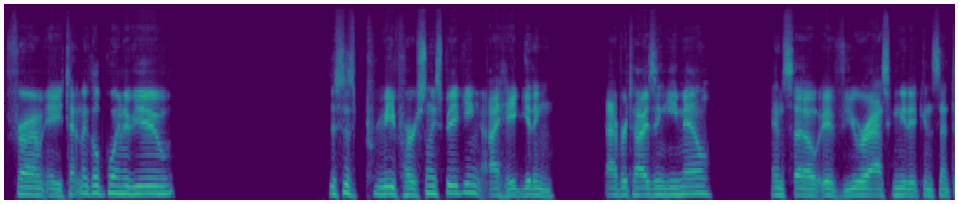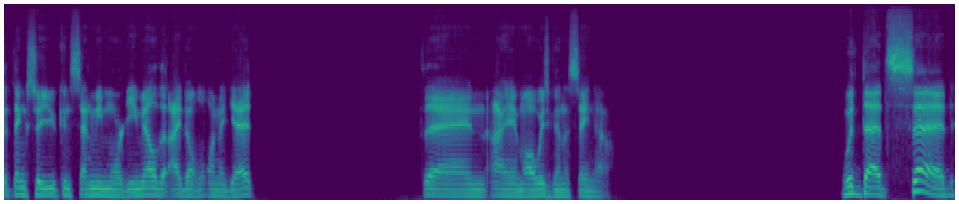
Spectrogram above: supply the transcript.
from a technical point of view, this is me personally speaking. I hate getting advertising email and so if you were asking me to consent to things so you can send me more email that I don't want to get, then I am always going to say no. With that said,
